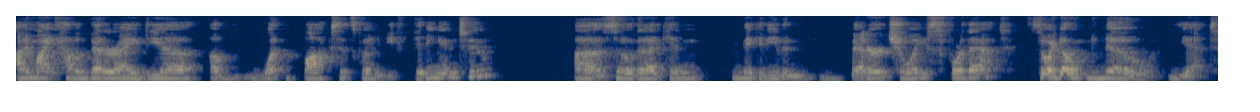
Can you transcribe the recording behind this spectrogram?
I might have a better idea of what box it's going to be fitting into uh, so that I can make an even better choice for that. So I don't know yet.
